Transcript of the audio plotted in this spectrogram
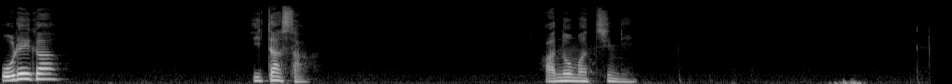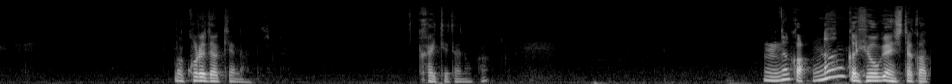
俺がいたさ？あの町にまあこれだけなんですよね。書いてたのが。うんなんかなんか表現したかっ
